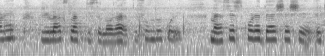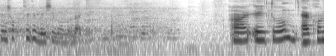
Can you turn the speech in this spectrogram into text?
অনেক রিল্যাক্স লাগতেছে লড়া এত সুন্দর করে মেসেজ করে দেয় শেষে, এটাই সব থেকে বেশি ভালো লাগে। আর এই তো, এখন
